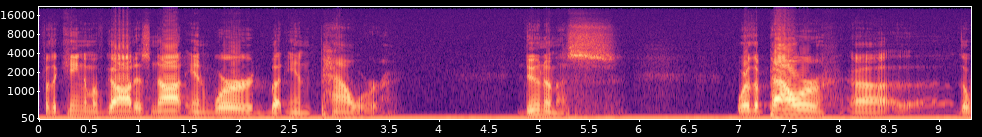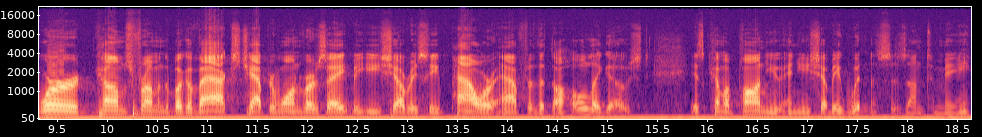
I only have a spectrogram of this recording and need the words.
For the kingdom of God is not in word, but in power. Dunamis. Where the power, uh, the word comes from in the book of Acts, chapter 1, verse 8 But ye shall receive power after that the Holy Ghost is come upon you, and ye shall be witnesses unto me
